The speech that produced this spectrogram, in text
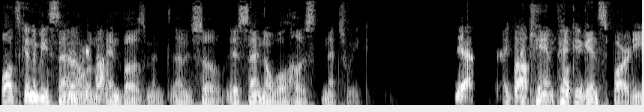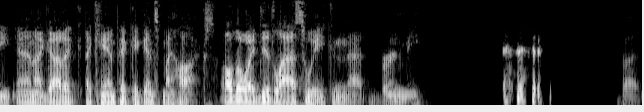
Well, it's going to be Sentinel and, and Bozeman. Um, so Sentinel will host next week. Yeah. I, I can't pick against Sparty, and I got I can't pick against my Hawks. Although I did last week, and that burned me. But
